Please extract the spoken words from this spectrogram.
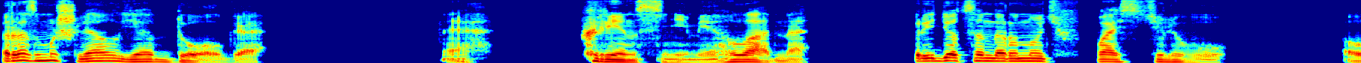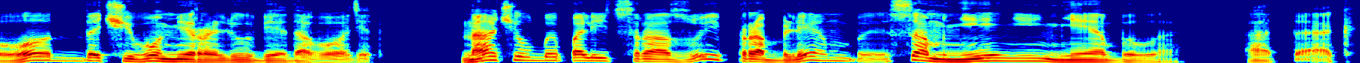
Размышлял я долго. Эх, хрен с ними, ладно. Придется нырнуть в пасть льву. Вот до чего миролюбие доводит. Начал бы палить сразу, и проблем бы, сомнений не было. А так...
